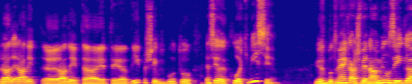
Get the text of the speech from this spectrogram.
radi- radīt, radītāji tie īpašības būtu, es ieliku kloķi visiem. Jūs būtu vienkārši vienā milzīgā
